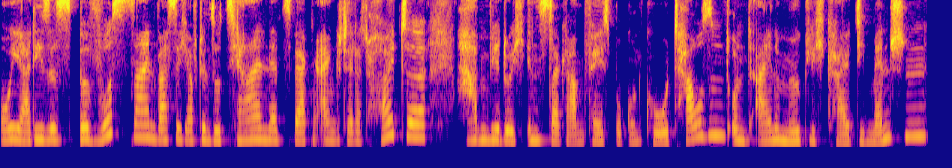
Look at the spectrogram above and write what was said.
Oh ja, dieses Bewusstsein, was sich auf den sozialen Netzwerken eingestellt hat. Heute haben wir durch Instagram, Facebook und Co. tausend und eine Möglichkeit, die Menschen,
